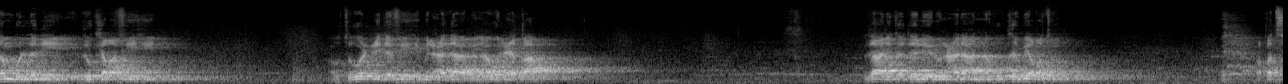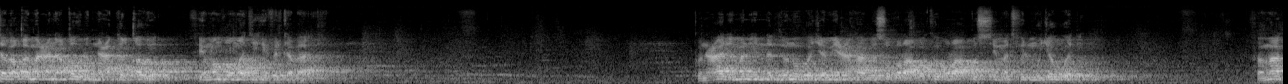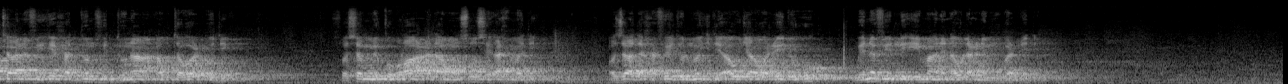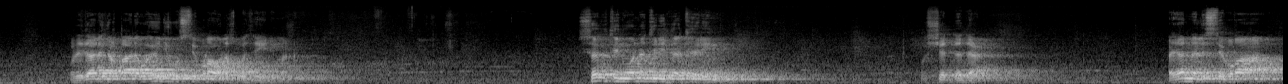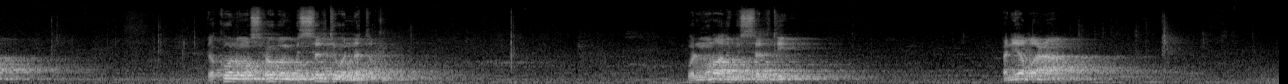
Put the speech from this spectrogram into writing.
والذنب الذي ذكر فيه أو توعد فيه بالعذاب أو العقاب. ذلك دليل على أنه كبيرة. وقد سبق معنا قول ابن عبد القوي في منظومته في الكبائر. كن عالما إن الذنوب جميعها بصغرى وكبرى قسمت في المجود. فما كان فيه حد في الدنا أو توعد فسم كبرى على منصوص أحمد. وزاد حفيد المجد أوجى وعيده بنفي لإيمان أو لعن مبعد. ولذلك قال ويجب استبراء الأخبثين معا. سلت ونتر ذكر والشد دع. أي أن الاستبراء يكون مصحوبا بالسلت والنتر. والمراد بالسلت أن يضع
